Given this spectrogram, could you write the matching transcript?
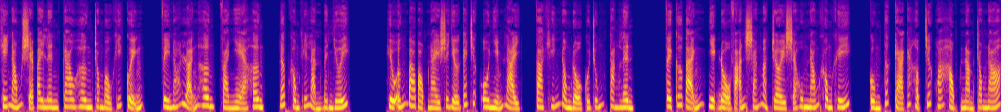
Khí nóng sẽ bay lên cao hơn trong bầu khí quyển vì nó loãng hơn và nhẹ hơn lớp không khí lạnh bên dưới. Hiệu ứng bao bọc này sẽ giữ các chất ô nhiễm lại và khiến nồng độ của chúng tăng lên. Về cơ bản, nhiệt độ và ánh sáng mặt trời sẽ hung nóng không khí cùng tất cả các hợp chất hóa học nằm trong nó,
